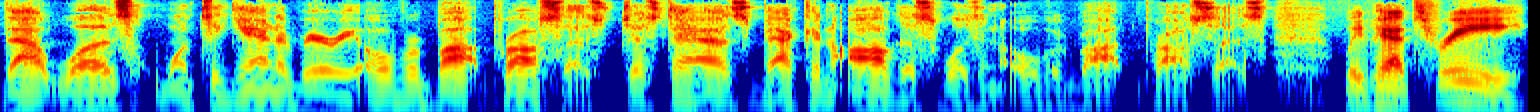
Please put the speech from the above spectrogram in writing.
That was once again a very overbought process, just as back in August was an overbought process. We've had three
